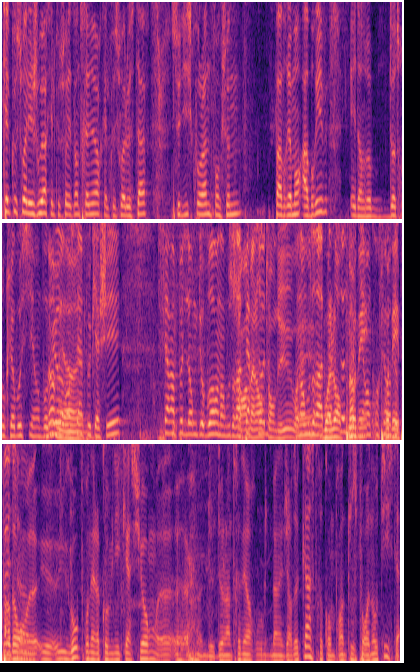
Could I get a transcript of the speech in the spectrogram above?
Quels que soient les joueurs, quels que soient les entraîneurs, quel que soit le staff, ce discours-là ne fonctionne pas vraiment à Brive et dans d'autres clubs aussi. hein. Vaut Non, mieux avancer euh, un peu caché, faire un peu de langue de bois, on n'en voudra personne. malentendu, On n'en ouais. voudra Ou alors personne. prenez, venir en conférence prenez, de presse, pardon, euh, euh, Hugo, prenez la communication euh, de, de l'entraîneur ou du manager de Castres, qu'on prend tous pour un autiste.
